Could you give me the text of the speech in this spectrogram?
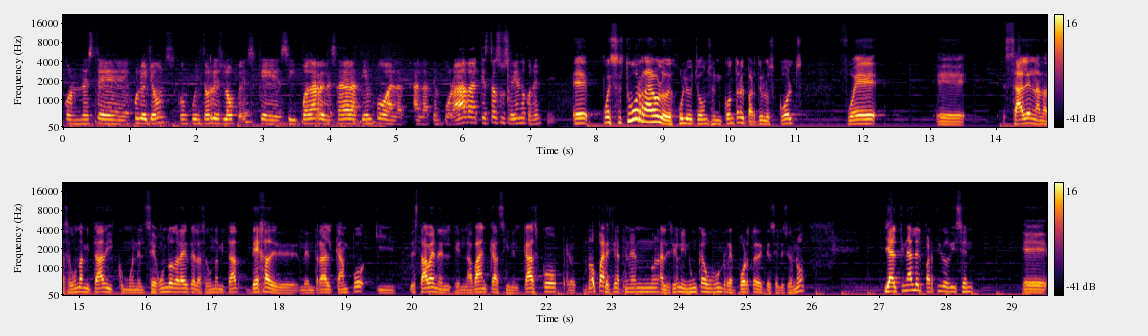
con este Julio Jones, con Quintorris López, que si pueda regresar a tiempo a la, temporada? ¿Qué está sucediendo con él? Eh, pues estuvo raro lo de Julio Jones en contra del partido de los Colts. Fue. Eh, salen a la segunda mitad y, como en el segundo drive de la segunda mitad, deja de, entrar al campo y estaba en, el, en, la banca sin el casco, pero no parecía tener una lesión y nunca hubo un reporte de que se lesionó. Y al final del partido dicen. Eh,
